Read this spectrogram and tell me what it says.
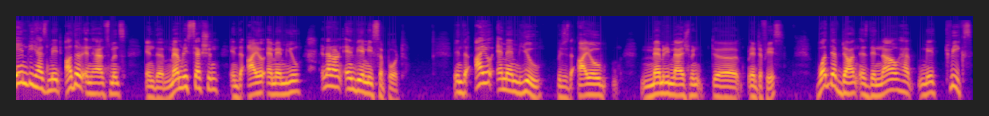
AMD has made other enhancements in the memory section, in the IO MMU, and around NVMe support. In the IO MMU, which is the IO memory management uh, interface, what they've done is they now have made tweaks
